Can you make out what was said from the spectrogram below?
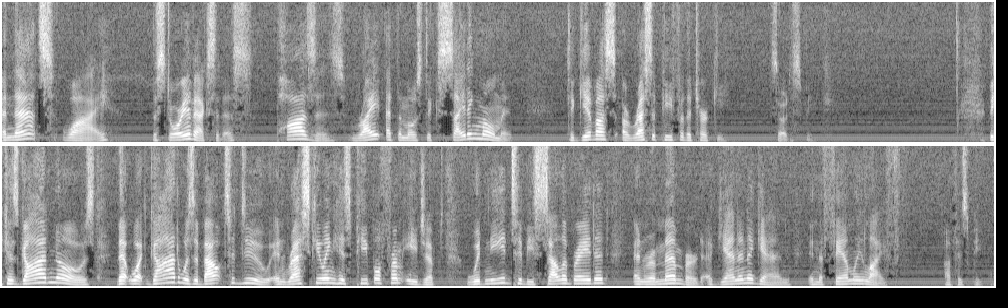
And that's why the story of Exodus pauses right at the most exciting moment to give us a recipe for the turkey, so to speak. Because God knows that what God was about to do in rescuing his people from Egypt would need to be celebrated and remembered again and again in the family life of his people.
